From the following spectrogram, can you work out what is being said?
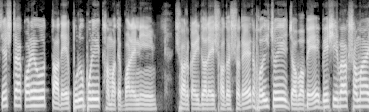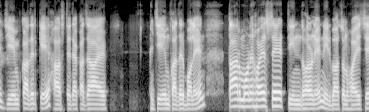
চেষ্টা করেও তাদের পুরোপুরি থামাতে পারেনি। সরকারি দলের সদস্যদের হইচইয়ের জবাবে বেশিরভাগ সময় জেএম কাদেরকে হাসতে দেখা যায়। জেএম কাদের বলেন, তার মনে হয়েছে তিন ধরনের নির্বাচন হয়েছে।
